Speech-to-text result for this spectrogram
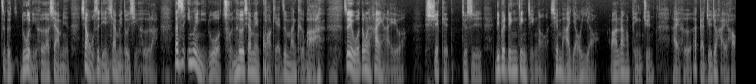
这个。如果你喝到下面，像我是连下面都一起喝啦。但是因为你如果纯喝下面，垮起来就蛮可怕的，所以我等会害害哟。” Shake it，就是你不盯静静哦，先把它摇一摇，啊，让它平均来喝，啊，感觉就还好。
